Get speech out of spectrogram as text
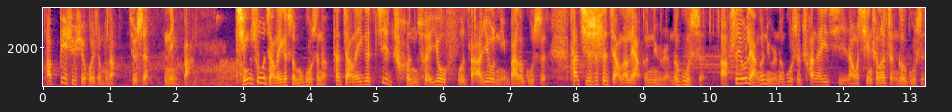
他必须学会什么呢？就是拧巴。情书讲了一个什么故事呢？它讲了一个既纯粹又复杂又拧巴的故事。它其实是讲了两个女人的故事啊，是由两个女人的故事串在一起，然后形成了整个故事。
